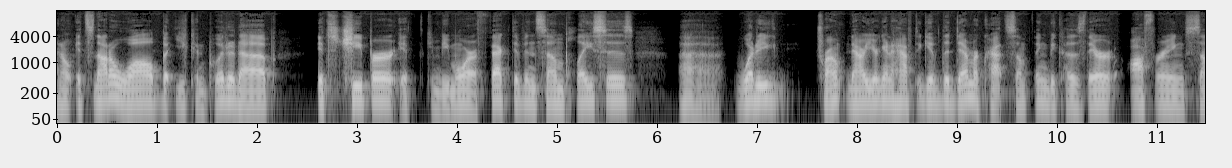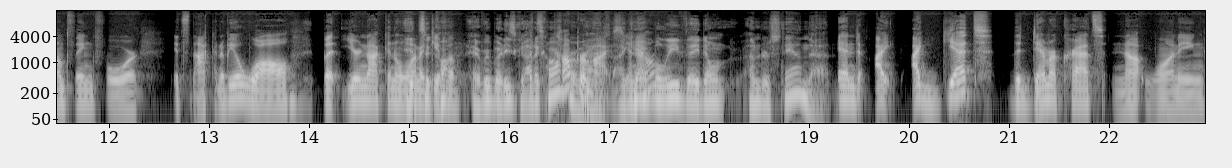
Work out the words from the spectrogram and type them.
You know, it's not a wall, but you can put it up. It's cheaper. It can be more effective in some places. Uh, what are you, Trump? Now you're going to have to give the Democrats something because they're offering something for. It's not going to be a wall, but you're not going to want to give com- them. Everybody's got to compromise. compromise. I can't know? believe they don't understand that. And I, I get the Democrats not wanting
